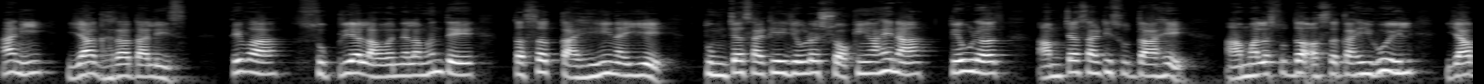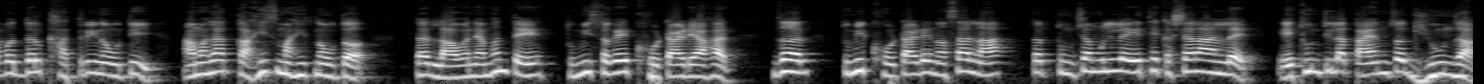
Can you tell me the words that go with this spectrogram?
आणि या घरात आलीस. तेव्हा सुप्रिया लावण्याला म्हणते तसं काहीही नाहीये. तुमच्यासाठी हे जेवढं शॉकिंग आहे ना तेवढंच आमच्यासाठी सुद्धा आहे. आम्हाला सुद्धा असं काही होईल याबद्दल खात्री नव्हती. आम्हाला काहीच माहीत नव्हतं. तर लावण्या म्हणते तुम्ही सगळे खोटाडे आहात. जर तुम्ही खोटाडे नसाल ना तर तुमच्या मुलीला येथे कशाला आणलंय? येथून तिला कायमचं घेऊन जा.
